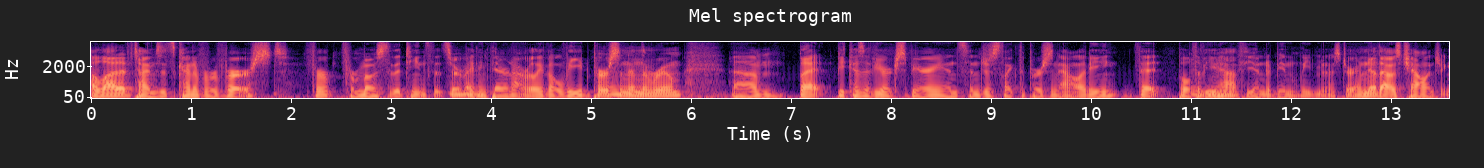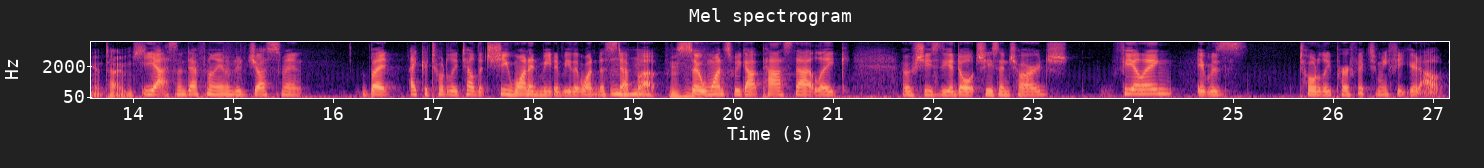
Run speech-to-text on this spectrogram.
a lot of times it's kind of reversed for for most of the teens that serve. I mm-hmm. think they're not really the lead person in the mm-hmm. room, um, but because of your experience and just like the personality that both of you mm-hmm. have, you end up being the lead minister. I know that was challenging at times. Yes, and definitely an adjustment. But I could totally tell that she wanted me to be the one to step up. So once we got past that, like, oh, she's the adult, she's in charge feeling, it was totally perfect and we figured out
